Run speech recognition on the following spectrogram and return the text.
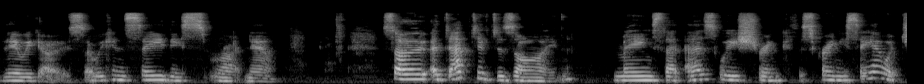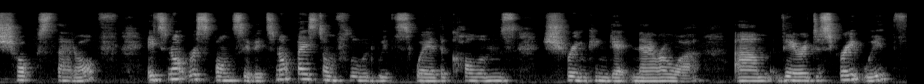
There we go. So we can see this right now. So adaptive design means that as we shrink the screen, you see how it chops that off? It's not responsive. It's not based on fluid widths where the columns shrink and get narrower. Um, they're a discrete width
